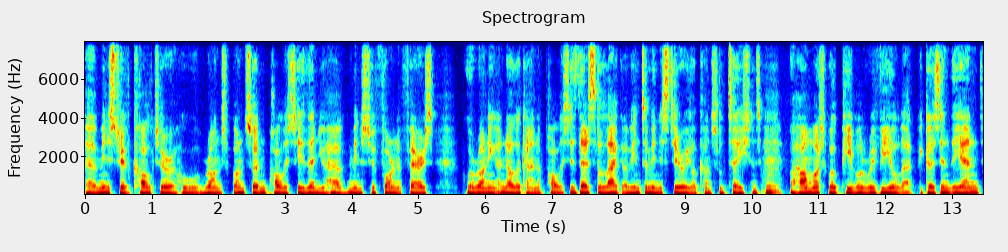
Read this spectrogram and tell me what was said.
a Ministry of Culture who runs one certain policy, then you have Ministry of Foreign Affairs who are running another kind of policies. There's a lack of interministerial consultations. Hmm. But how much will people reveal that? Because in the end,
